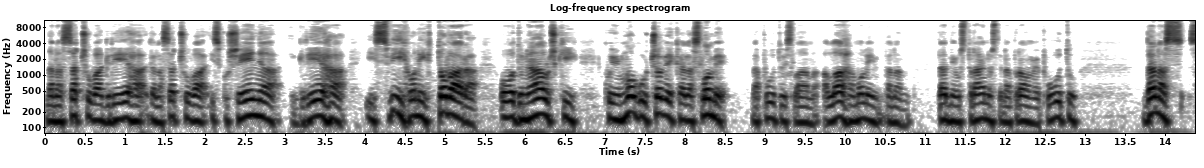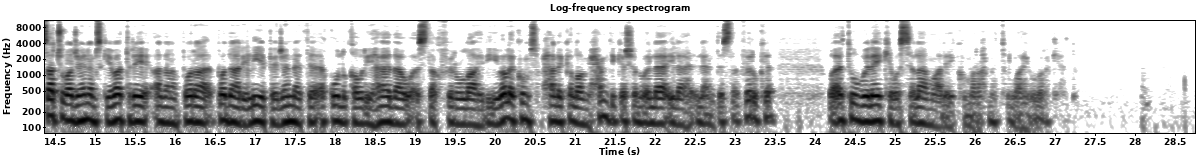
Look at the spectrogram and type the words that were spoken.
da nas sačuva grijeha, da nas sačuva iskušenja i grijeha i svih onih tovara ovo dunjalučkih koji mogu čovjeka da slome na putu Islama. Allaha molim da nam dadne ustrajnosti na pravome putu, da nas sačuva džahenemske vatre, a da nam pora, podari lijepe džennete. Aqulu qavli hada wa astaghfirullahi li velekum. Subhanaka Allahum i hamdika šanu la ilaha ila anta astaghfiruka wa atubu ilajke. Wassalamu alaikum wa rahmatullahi wa barakatuh.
